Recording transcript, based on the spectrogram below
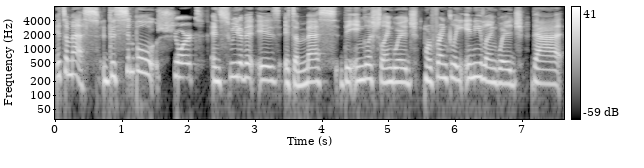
It's a mess. The simple, short, and sweet of it is it's a mess. The English language, or frankly, any language that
